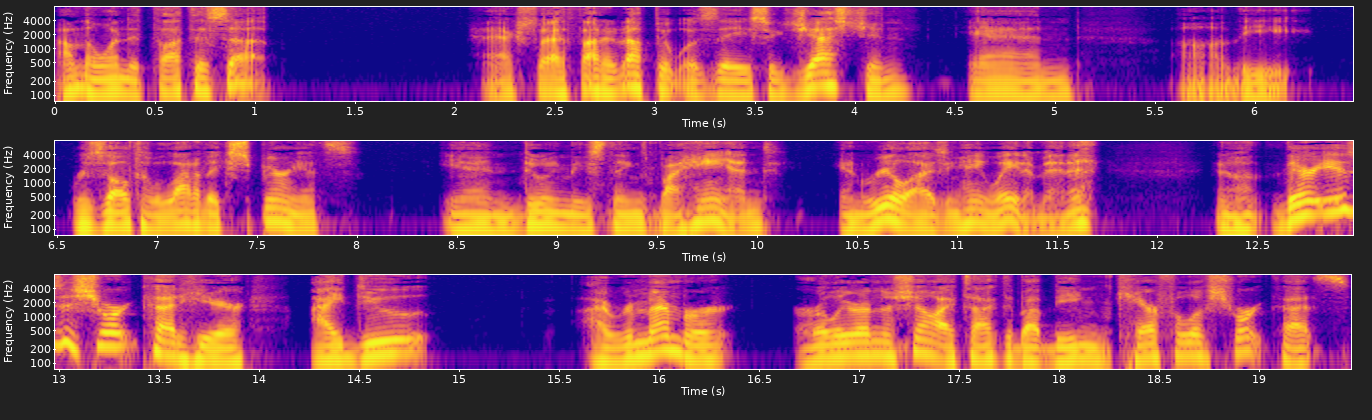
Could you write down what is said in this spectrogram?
I'm the one that thought this up. Actually, I thought it up. It was a suggestion and uh, the result of a lot of experience in doing these things by hand and realizing, hey, wait a minute. You know, there is a shortcut here. I do, I remember earlier in the show, I talked about being careful of shortcuts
